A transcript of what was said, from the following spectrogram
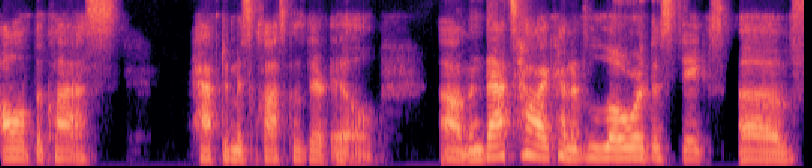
all of the class have to miss class because they're ill. Um, and that's how I kind of lower the stakes of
